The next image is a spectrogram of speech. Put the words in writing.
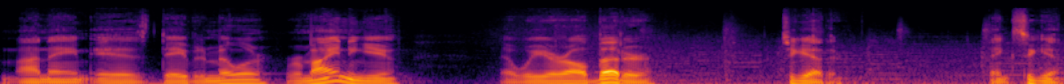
My name is David Miller, reminding you that we are all better together. Thanks again.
